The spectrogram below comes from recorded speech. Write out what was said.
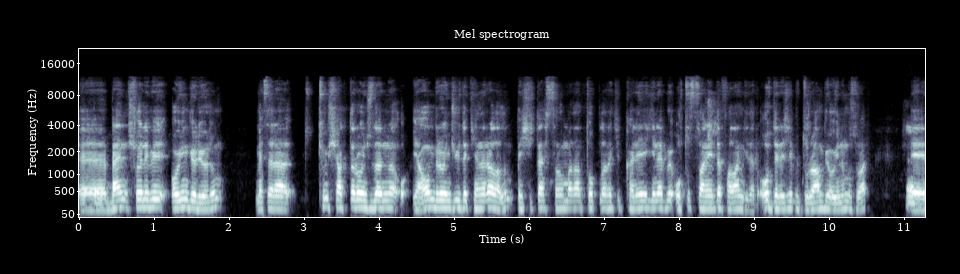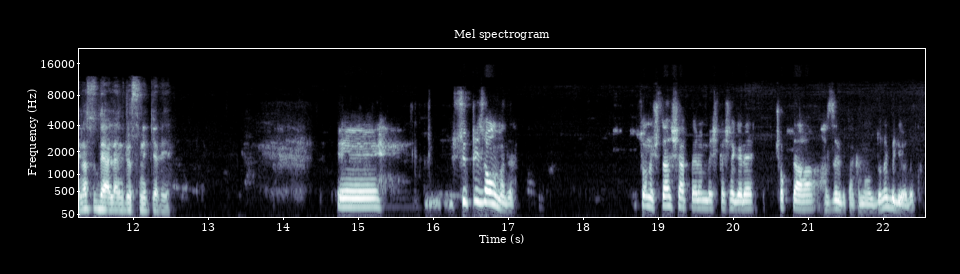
E, ben şöyle bir oyun görüyorum. Mesela tüm Shakhtar oyuncularını yani 11 oyuncuyu da kenara alalım. Beşiktaş savunmadan topla rakip kaleye yine bir 30 saniyede falan gider. O derece bir duran bir oyunumuz var. Evet. Ee, nasıl değerlendiriyorsun ilk yarıyı? Ee, sürpriz olmadı. Sonuçta şartların Beşiktaş'a göre çok daha hazır bir takım olduğunu biliyorduk.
